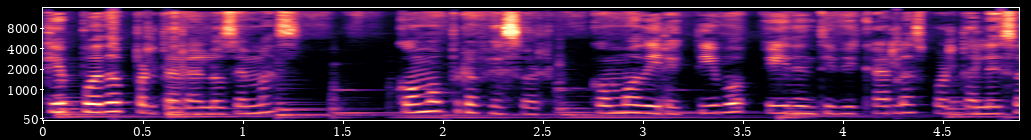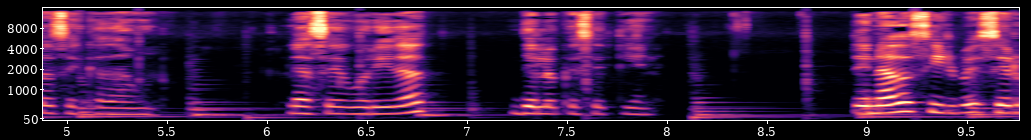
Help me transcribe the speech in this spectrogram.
¿Qué puedo aportar a los demás? Como profesor, como directivo e identificar las fortalezas de cada uno, la seguridad de lo que se tiene. De nada sirve ser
